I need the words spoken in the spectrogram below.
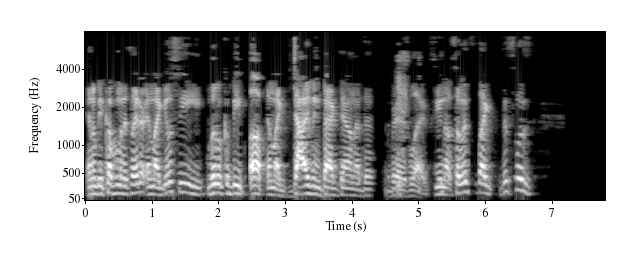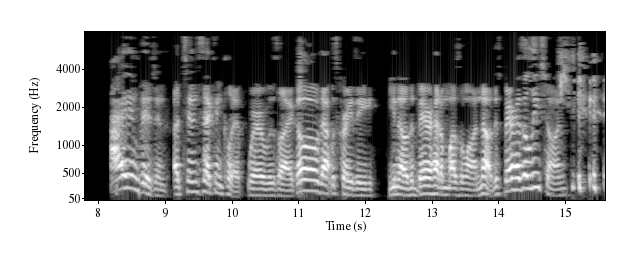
and it'll be a couple minutes later, and like you'll see little Khabib up and like diving back down at the bear's legs. You know, so it's like this was. I envisioned a 10 second clip where it was like, oh, that was crazy. You know, the bear had a muzzle on. No, this bear has a leash on.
